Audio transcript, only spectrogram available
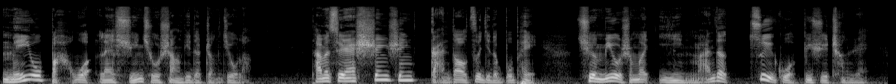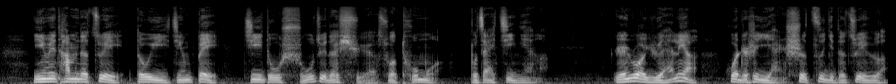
没有把握来寻求上帝的拯救了。他们虽然深深感到自己的不配，却没有什么隐瞒的罪过必须承认，因为他们的罪都已经被基督赎罪的血所涂抹，不再纪念了。人若原谅或者是掩饰自己的罪恶，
